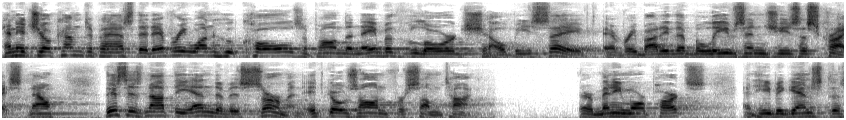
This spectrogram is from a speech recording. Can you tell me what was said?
And it shall come to pass that everyone who calls upon the name of the Lord shall be saved. Everybody that believes in Jesus Christ. Now, this is not the end of his sermon, it goes on for some time. There are many more parts and he begins to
